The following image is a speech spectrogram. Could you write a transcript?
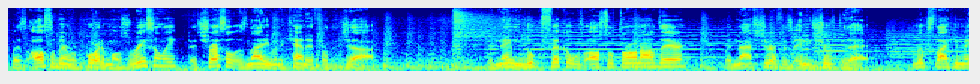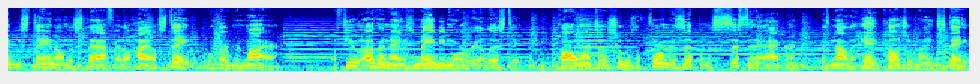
But it's also been reported most recently that Tressel is not even a candidate for the job. The name Luke Fickell was also thrown out there, but not sure if there's any truth to that. Looks like he may be staying on the staff at Ohio State with Urban Meyer. A few other names may be more realistic. Paul Winters, who was a former Zip and assistant at Akron, is now the head coach of Wayne State.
